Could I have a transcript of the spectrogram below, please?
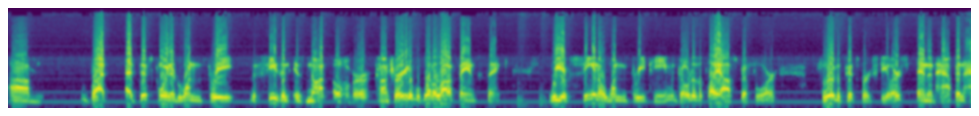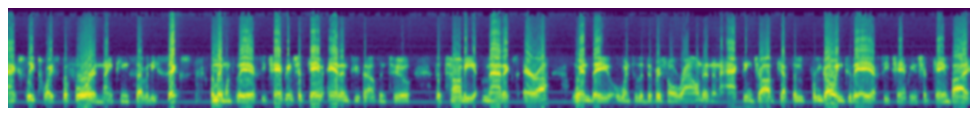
Um, but at this point at one and three, the season is not over, contrary to what a lot of fans think. We have seen a one and three team go to the playoffs before for the Pittsburgh Steelers, and it happened actually twice before in 1976 when they went to the AFC Championship game, and in 2002, the Tommy Maddox era when they went to the divisional round, and an acting job kept them from going to the AFC Championship game by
